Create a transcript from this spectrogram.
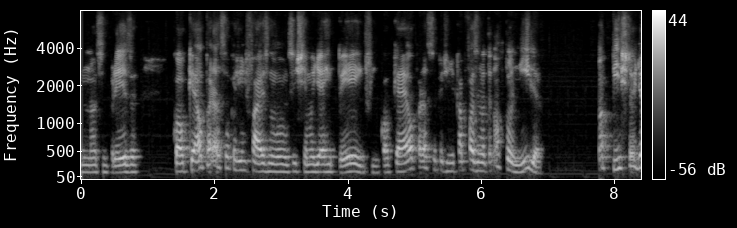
nossa empresa, qualquer operação que a gente faz no sistema de RP, enfim, qualquer operação que a gente acaba fazendo até numa planilha, é uma pista de,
